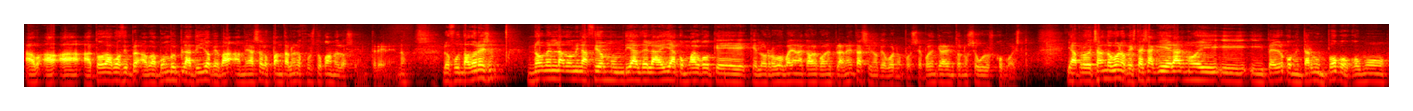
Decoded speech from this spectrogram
a, toda voz, a bombo y platillo que va a mearse los pantalones justo cuando los entrene. Los fundadores no ven la dominación mundial de la IA como algo que, los robots vayan a acabar con el planeta, sino que bueno, pues se pueden crear entornos seguros como esto. Y aprovechando bueno, que estáis aquí Erasmo y, Pedro, comentarme un poco cómo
